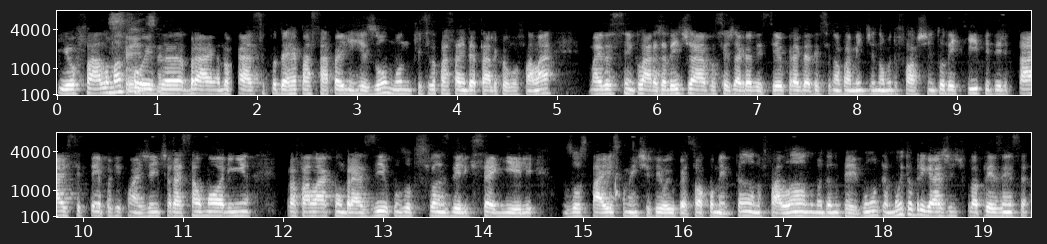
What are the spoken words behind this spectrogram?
E eu falo uma sim, coisa, sim. Brian, no caso, se puder repassar para ele em resumo, não precisa passar em detalhe que eu vou falar, mas assim, claro, já desde já você já agradeceu, eu quero agradecer novamente de nome do Faustinho, toda a equipe dele estar tá esse tempo aqui com a gente, tirar essa uma horinha para falar com o Brasil, com os outros fãs dele que seguem ele nos outros países, como a gente viu aí o pessoal comentando, falando, mandando pergunta. Muito obrigado, gente, pela presença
